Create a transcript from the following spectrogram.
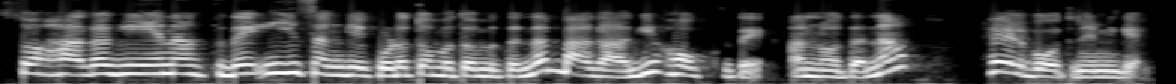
ಸೊ ಹಾಗಾಗಿ ಏನಾಗ್ತದೆ? ಈ ಸಂಖ್ಯೆ ಕೂಡ ತೊಂಬತ್ತೊಂಬತ್ತರಿಂದ ಭಾಗ ಆಗಿ ಹೋಗ್ತದೆ ಅನ್ನೋದನ್ನ ಹೇಳ್ಬೋದು ನಿಮಗೆ.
